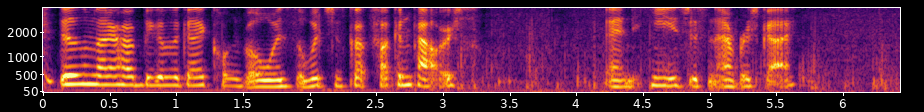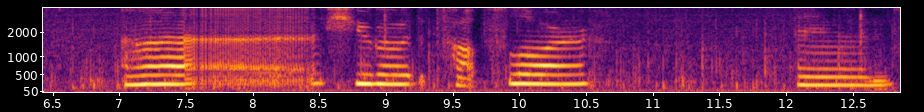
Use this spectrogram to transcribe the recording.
it doesn't matter how big of a guy Corvo is, the witch has got fucking powers and he's just an average guy. Uh, Hugo at the top floor. And...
